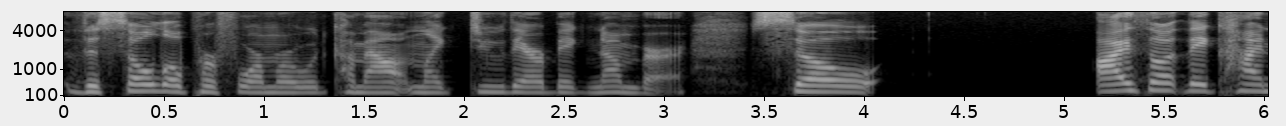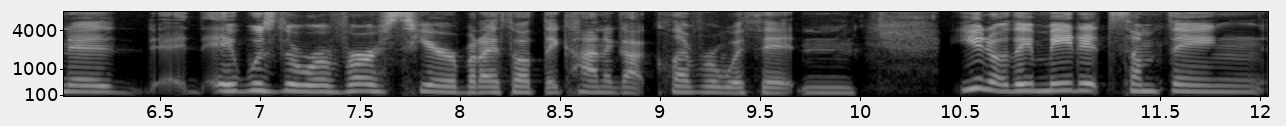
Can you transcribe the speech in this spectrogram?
the solo performer would come out and like do their big number. So I thought they kind of it was the reverse here, but I thought they kind of got clever with it and you know, they made it something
